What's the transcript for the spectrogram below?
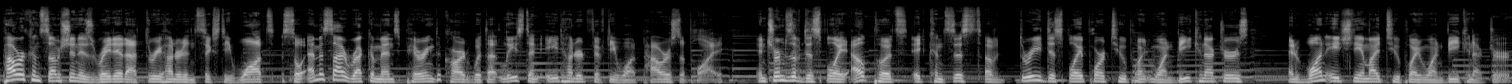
Power consumption is rated at 360 watts, so MSI recommends pairing the card with at least an 850 watt power supply. In terms of display outputs, it consists of three DisplayPort 2.1b connectors and one HDMI 2.1b connector,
